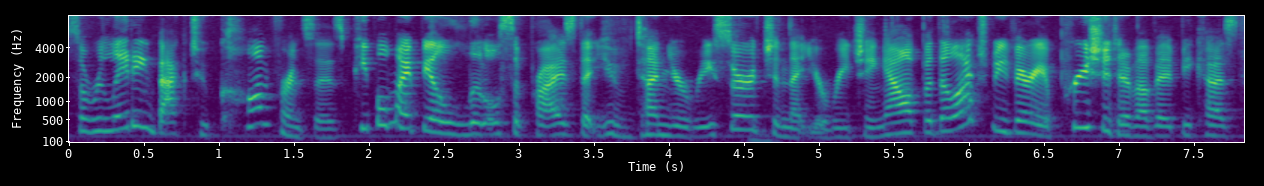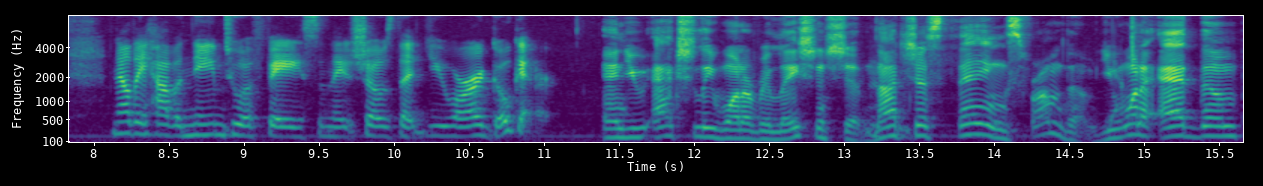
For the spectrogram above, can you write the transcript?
So relating back to conferences, people might be a little surprised that you've done your research and that you're reaching out, but they'll actually be very appreciative of it because now they have a name to a face and it shows that you are a go-getter. And you actually want a relationship, not mm-hmm. just things from them. You yeah. want to add them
